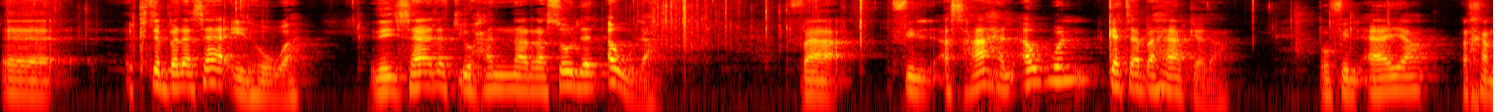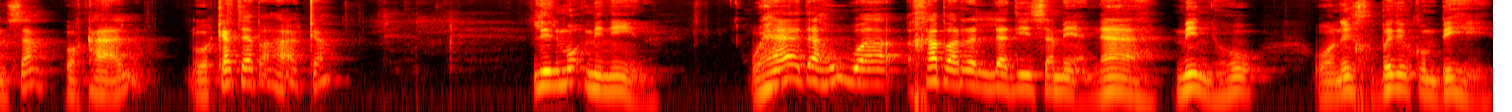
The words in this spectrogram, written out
آه، اكتب رسائل هو. رسالة يوحنا الرسول الأولى. ففي الأصحاح الأول كتب هكذا وفي الآية خمسه وقال وكتب هكا للمؤمنين وهذا هو خبر الذي سمعناه منه ونخبركم به.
